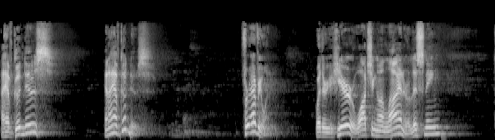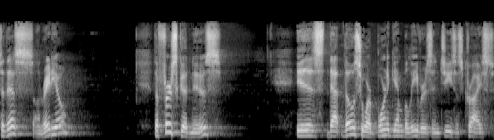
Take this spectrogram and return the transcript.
I have good news, and I have good news for everyone. Whether you're here or watching online or listening to this on radio, the first good news is that those who are born again believers in Jesus Christ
